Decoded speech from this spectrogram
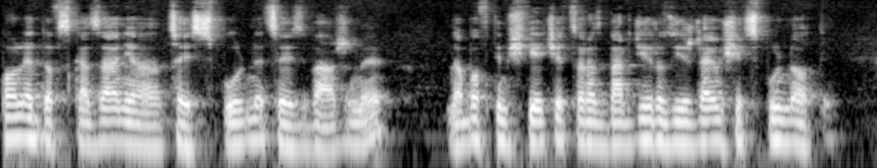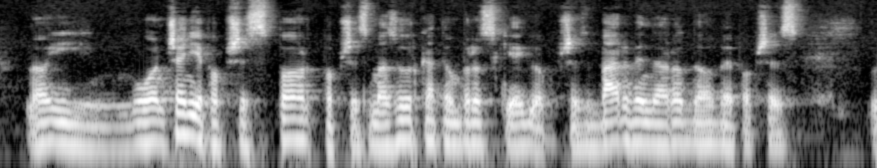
pole do wskazania, co jest wspólne, co jest ważne, no bo w tym świecie coraz bardziej rozjeżdżają się wspólnoty. No i łączenie poprzez sport, poprzez Mazurka Dąbrowskiego, poprzez barwy narodowe, poprzez e,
